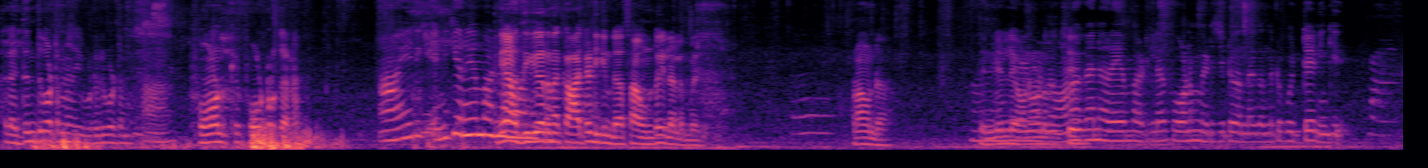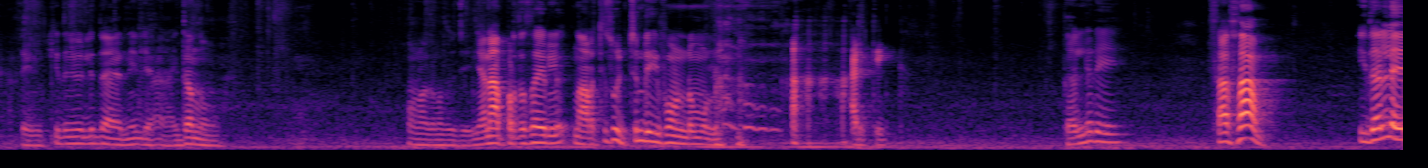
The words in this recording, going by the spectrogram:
അല്ല ഇതെന്ത് ബട്ടണാ ഇവിടെ ഒരു ബട്ടൺ ഫോൺ ഫോട്ടോ എടുക്കാനാ എനിക്കറിയാൻ പാടില്ല അധികം കാറ്റടിക്കണ്ട സൗണ്ട് ഇല്ലല്ലോ അലമ്പൽ ഓണാക്കാൻ അറിയാൻ പാടില്ല. ഫോണും മേടിച്ചിട്ട് വന്നേക്ക്. എന്നിട്ട് കുറ്റം എനിക്ക്. എനിക്കിതിന് വലിയ ധാരണയില്ല. ഇതാന്നോ? ഓണാക്കണ സ്വിച്ച് ഞാൻ അപ്പുറത്തെ സൈഡിൽ നിറച്ച് സ്വിച്ച് ഉണ്ട് ഈ ഫോണിന്റെ മുകളിൽ. ആർക്ക് ഇതല്ലേ സസാം ഇതല്ലേ?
